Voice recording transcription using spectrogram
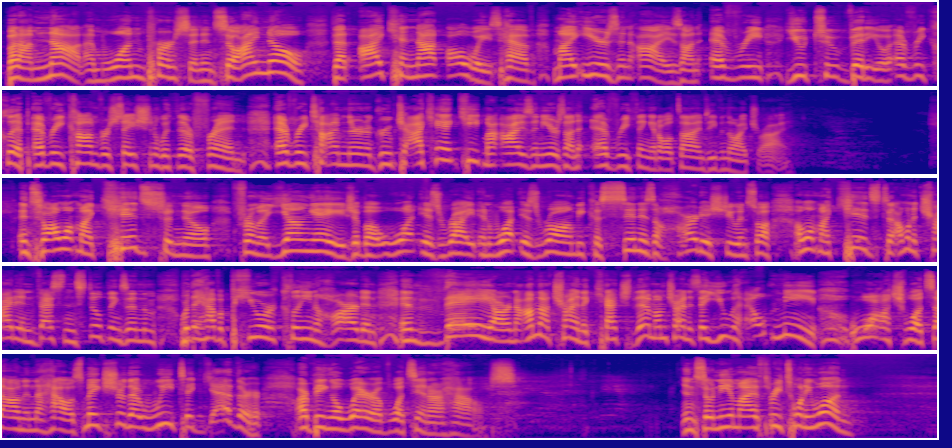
but I'm not. I'm one person. And so I know that I cannot always have my ears and eyes on every YouTube video, every clip, every conversation with their friend, every time they're in a group chat. I can't keep my eyes and ears on everything at all times, even though I try. And so I want my kids to know from a young age about what is right and what is wrong because sin is a hard issue. And so I want my kids to, I want to try to invest and instill things in them where they have a pure, clean heart and, and they are not, I'm not trying to catch them. I'm trying to say, you help me watch what's on in the house. Make sure that we together are being aware of what's in our house. And so Nehemiah 321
